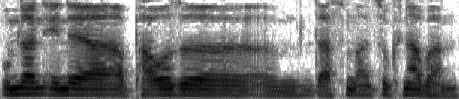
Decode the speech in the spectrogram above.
um dann in der Pause äh, das mal zu knabbern.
